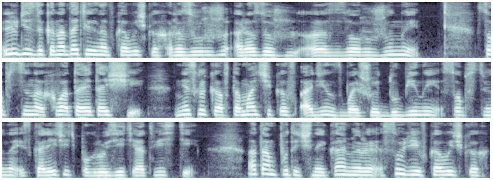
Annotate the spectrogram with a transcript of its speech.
Люди законодательно в кавычках разоруж... разоруж... разоружены. Собственно, хватай тащи. Несколько автоматчиков, один с большой дубиной, собственно, искалечить, погрузить и отвезти. А там пыточные камеры, судьи в кавычках,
